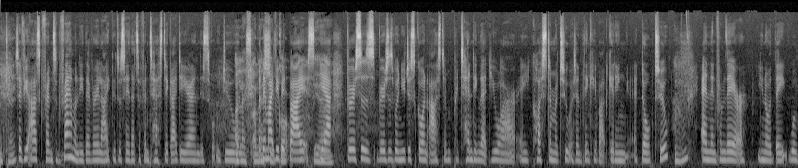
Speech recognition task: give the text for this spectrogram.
Okay. So if you ask friends and family, they're very likely to say that's a fantastic idea and this is what we do. and- Unless- but they unless might be a bit biased, yeah. yeah. Versus versus when you just go and ask them, pretending that you are a customer to us and thinking about getting a dog too, Mhm. and then from there, you know, they will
